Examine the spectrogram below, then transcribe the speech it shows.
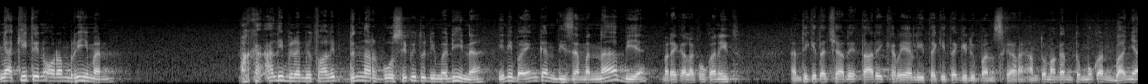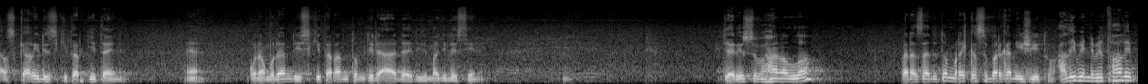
Nyakitin orang beriman. Maka Ali bin Abi Thalib dengar gosip itu di Madinah. Ini bayangkan di zaman Nabi ya, mereka lakukan itu. Nanti kita cari tarik realita kita kehidupan sekarang. Antum akan temukan banyak sekali di sekitar kita ini. Ya. Mudah-mudahan di sekitar antum tidak ada di majelis ini. Jadi subhanallah, pada saat itu mereka sebarkan isu itu. Ali bin Abi Thalib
